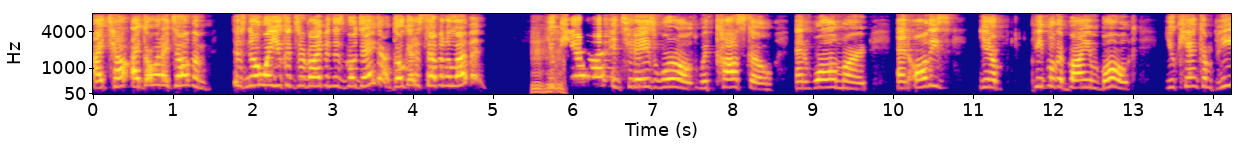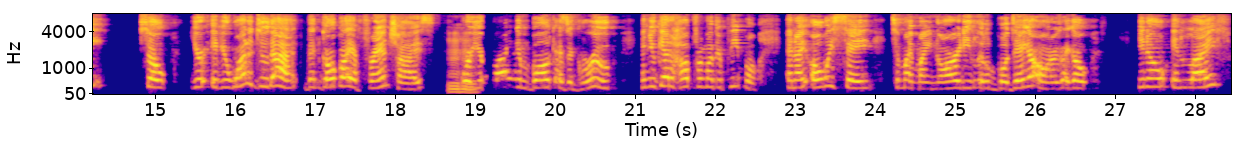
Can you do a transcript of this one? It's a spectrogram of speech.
I tell I go and I tell them, there's no way you can survive in this bodega. Go get a 7-Eleven. You Mhm. cannot in today's world with Costco and Walmart and all these, you know, people that buy in bulk, you can't compete. So you're if you want to do that, then go buy a franchise where Mhm. you're buying in bulk as a group and you get help from other people. And I always say to my minority little bodega owners, I go, you know, in life,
